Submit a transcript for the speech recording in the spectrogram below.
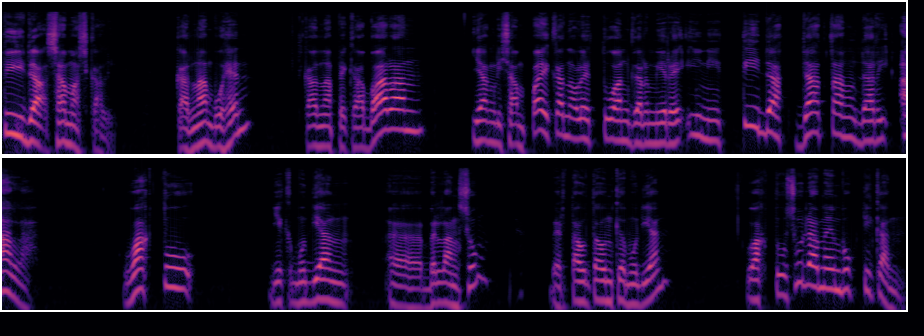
Tidak sama sekali. Karena buhen, karena pekabaran yang disampaikan oleh Tuan Garmire ini tidak datang dari Allah. Waktu dia kemudian uh, berlangsung, bertahun-tahun kemudian, waktu sudah membuktikan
